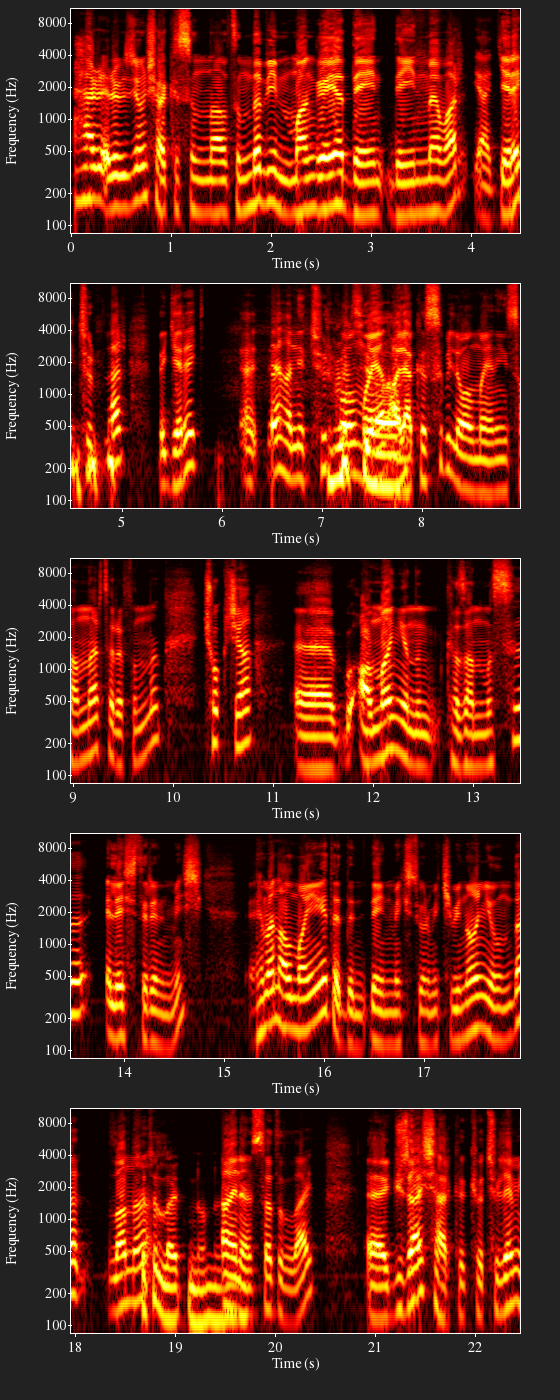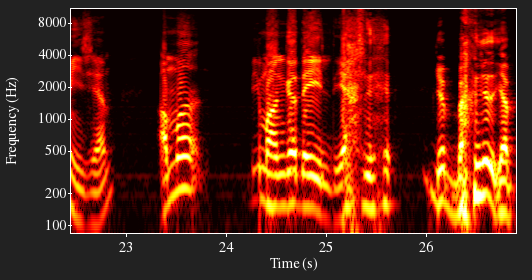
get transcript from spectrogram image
her Eurovision şarkısının altında bir mangaya değin, değinme var. Yani gerek Türkler ve gerek de hani Türk Evet olmayan, ya. alakası bile olmayan insanlar tarafından çokça e, bu Almanya'nın kazanması eleştirilmiş. Hemen Almanya'ya da de- değinmek istiyorum. 2010 yılında Lana Satellite mi onların? Aynen Satellite. Ee, güzel şarkı kötülemeyeceğim. Ama bir manga değildi yani. Ya bence ya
